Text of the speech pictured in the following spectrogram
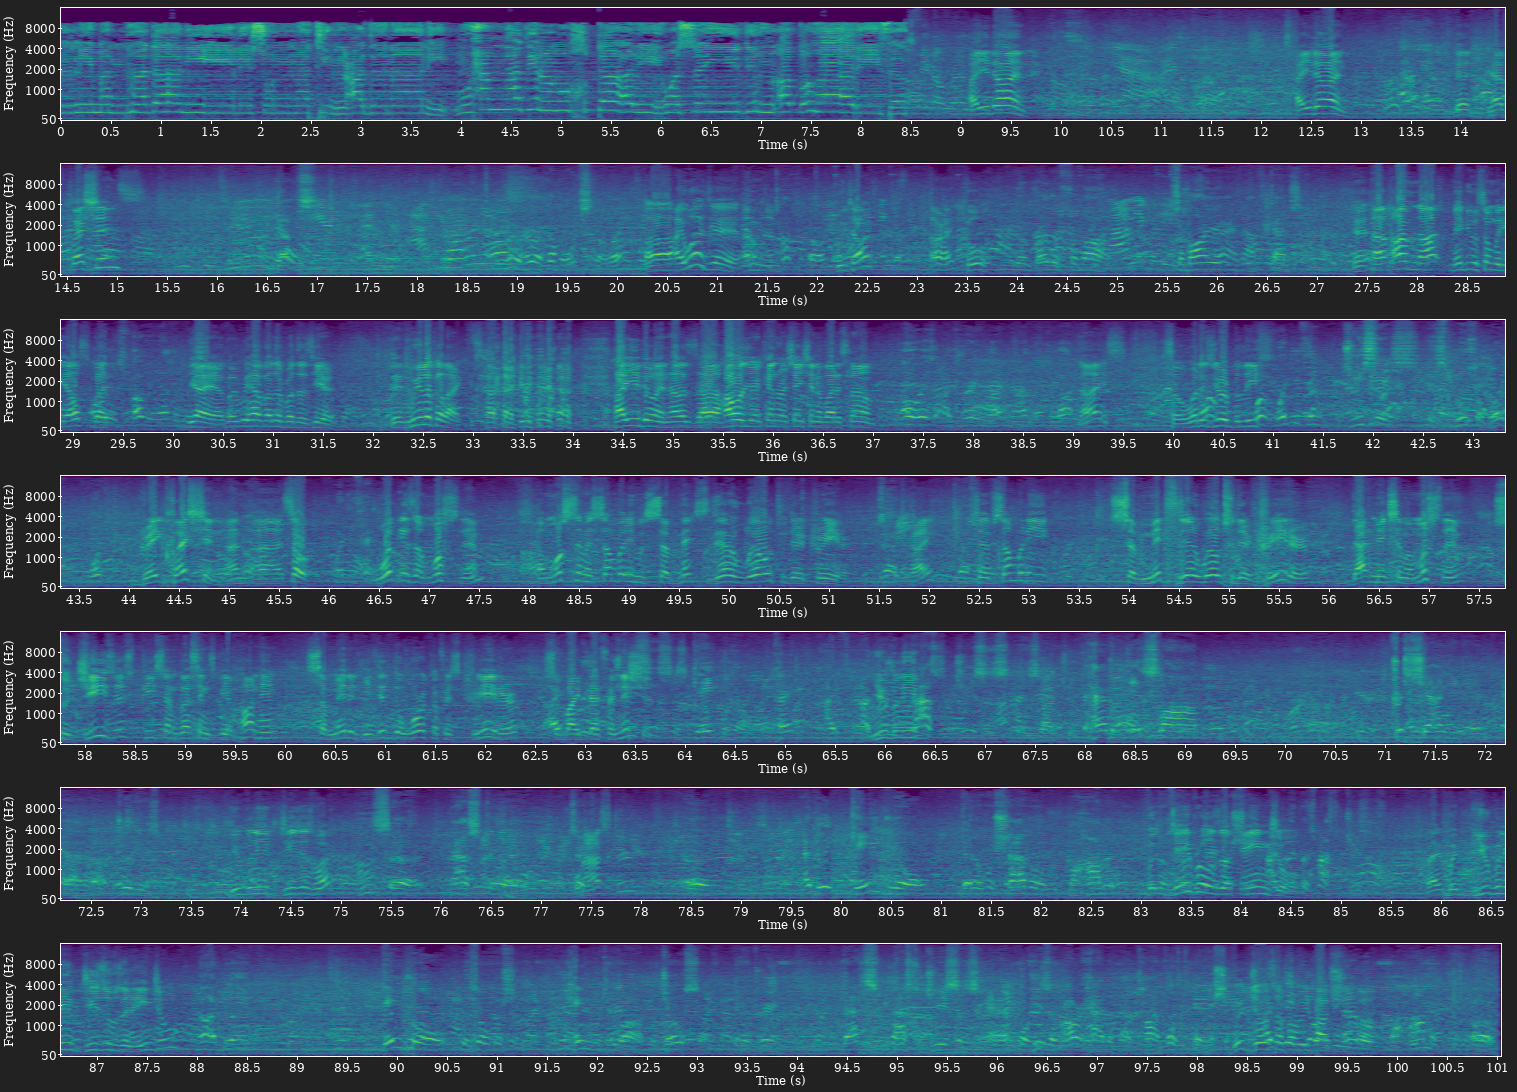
لمن هداني لسنة العدنان محمد المختار وسيد الأطهار ف... How you doing? How you doing? Good. You have questions? Yes. You were here a couple weeks ago, right? Uh, I was, yeah. yeah. I'm, we I'm- talked about we talked? All right, cool. your brother from uh, Somalia and Afghanistan. Right? Yeah, uh, I'm not. Maybe with somebody else, oh, but another yeah, yeah. But we have other brothers here. We look alike. It's all right. How are you doing? How's uh, how was your conversation about Islam? Oh, it's, uh, very enlightening. I learned a lot. Nice. So, what is your belief? What, what do you think Jesus is Muslim? What, what, Great question. I'm, uh, so, What do you think? what is a Muslim? A Muslim is somebody who submits their will to their creator, Exactly. right? That's So, if somebody submits their will to their creator, that makes him a Muslim. So, Jesus, peace and blessings be upon him, submitted, he did the work of his creator. So, I by definition, Jesus is Gabriel, okay? I, I You believe believe- Master Jesus is Gotcha. the head of Islam, Christianity, and uh, Judaism. you believe Jesus what? He's a master. so Master? I believe Gabriel that overshadowed Muhammad. But Gabriel's an angel. I believe it's Master Jesus. Right? But do you believe Jesus was an angel? No, I believe Gabriel was over came to uh, Joseph in a dream. That's Master Jesus, and well, he's an arhat at that time. Which Joseph are we talking about? Muhammad. Uh,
